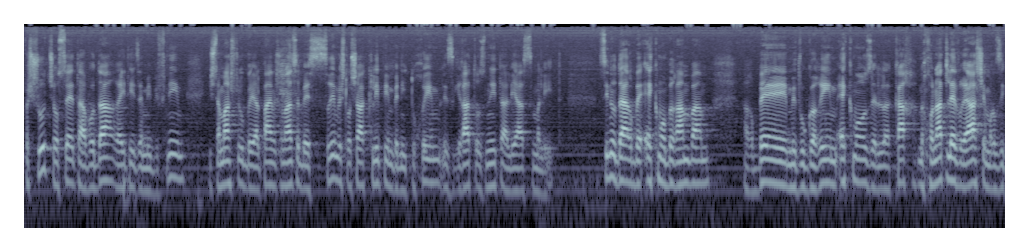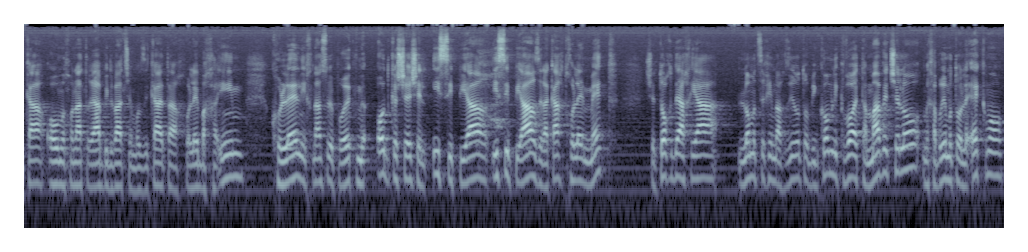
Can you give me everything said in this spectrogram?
פשוט שעושה את העבודה, ראיתי את זה מבפנים. השתמשנו ב-2018 ב-23 קליפים בניתוחים לסגירת אוזנית העלייה השמאלית. עשינו די הרבה אקמו ברמב"ם, הרבה מבוגרים, אקמו זה לקח מכונת לב ריאה שמחזיקה, או מכונת ריאה בלבד שמחזיקה את החולה בחיים, כולל נכנסנו לפרויקט מאוד קשה של ECPR, ECPR זה לקחת חולה מת, שתוך כדי החייאה לא מצליחים להחזיר אותו, במקום לקבוע את המוות שלו, מחברים אותו לאקמו,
